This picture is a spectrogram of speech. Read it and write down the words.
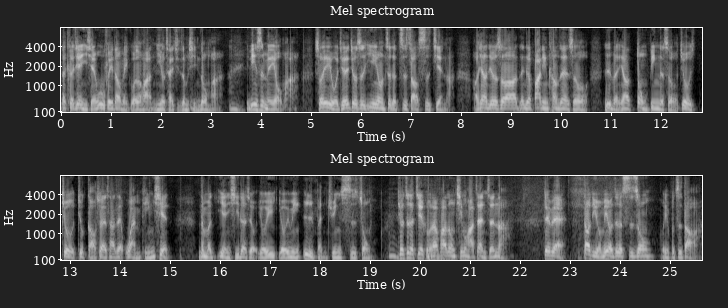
那可见以前误飞到美国的话，你有采取这么行动吗？嗯，一定是没有嘛。所以我觉得就是应用这个制造事件啊，好像就是说那个八年抗战的时候，日本要动兵的时候就，就就就搞出来，他在宛平县那么演习的时候，有一有一名日本军失踪。就这个借口要发动侵华战争呐，对不对？到底有没有这个失踪，我也不知道啊。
